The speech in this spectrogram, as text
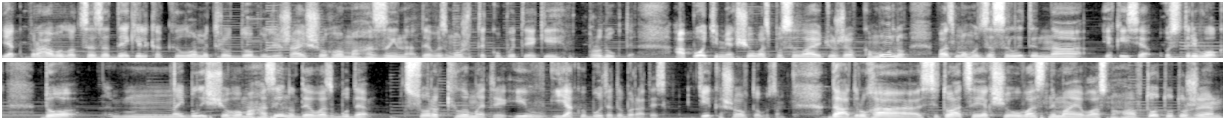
Як правило, це за декілька кілометрів до ближайшого магазина, де ви зможете купити які продукти. А потім, якщо вас посилають уже в комуну, вас можуть заселити на якийсь острівок до найближчого магазину, де у вас буде 40 кілометрів. І як ви будете добиратись? Тільки що автобусом. Да, друга ситуація, якщо у вас немає власного авто, тут уже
